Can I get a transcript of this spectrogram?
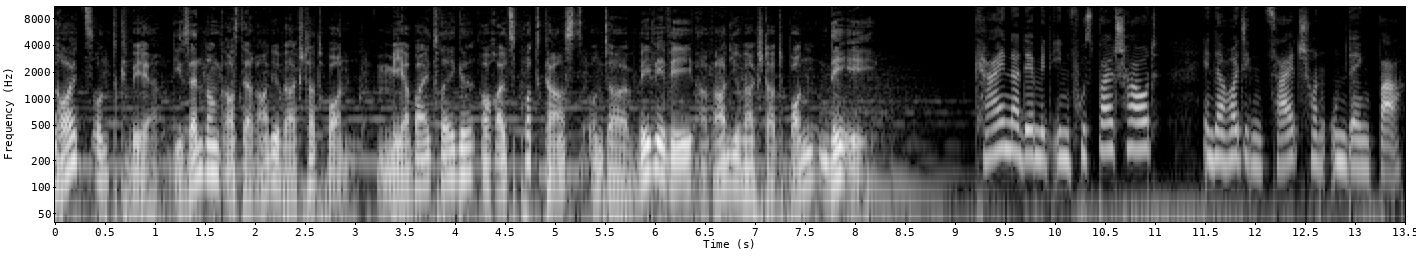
Kreuz und quer, die Sendung aus der Radiowerkstatt Bonn. Mehr Beiträge auch als Podcast unter www.radiowerkstattbonn.de. Keiner, der mit Ihnen Fußball schaut? In der heutigen Zeit schon undenkbar.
